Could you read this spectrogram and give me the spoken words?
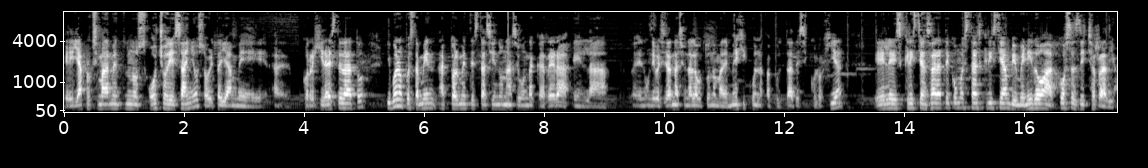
eh, ya aproximadamente unos 8 o 10 años. Ahorita ya me eh, corregirá este dato. Y bueno, pues también actualmente está haciendo una segunda carrera en la Universidad Nacional Autónoma de México, en la Facultad de Psicología. Él es Cristian Zárate. ¿Cómo estás, Cristian? Bienvenido a Cosas Dichas Radio.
